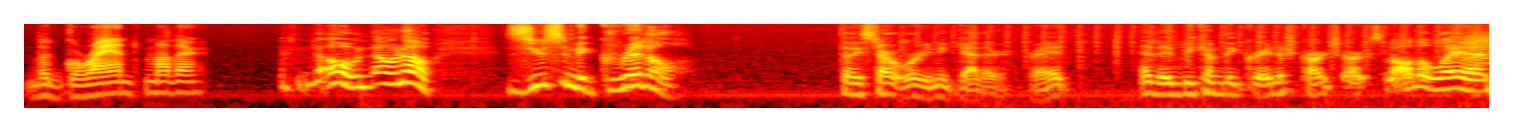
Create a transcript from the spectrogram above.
The grandmother? No, no, no. Zeus and McGriddle. Till they start working together, right? And they become the greatest card sharks in all the land.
